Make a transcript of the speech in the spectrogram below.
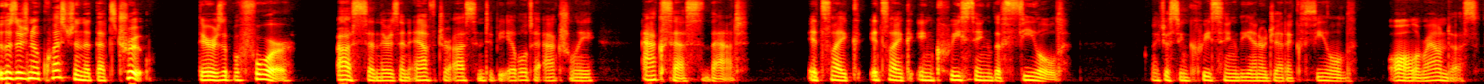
because there's no question that that's true. There's a before us and there's an after us and to be able to actually access that it's like it's like increasing the field like just increasing the energetic field all around us.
